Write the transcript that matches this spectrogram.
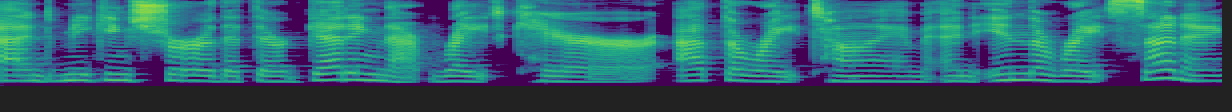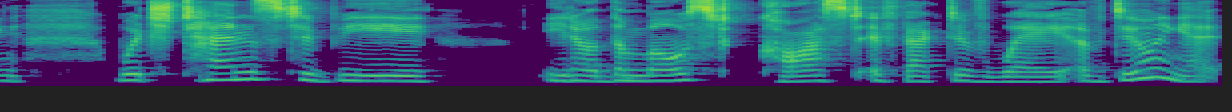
and making sure that they're getting that right care at the right time and in the right setting which tends to be you know the most cost effective way of doing it.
